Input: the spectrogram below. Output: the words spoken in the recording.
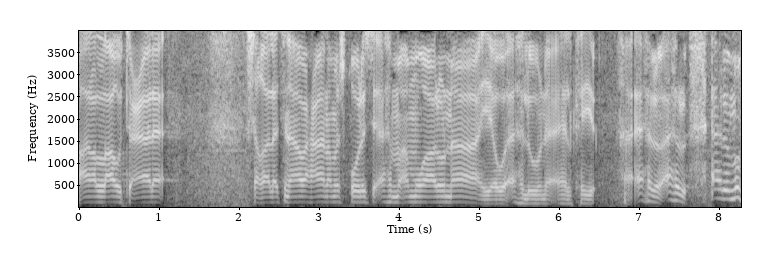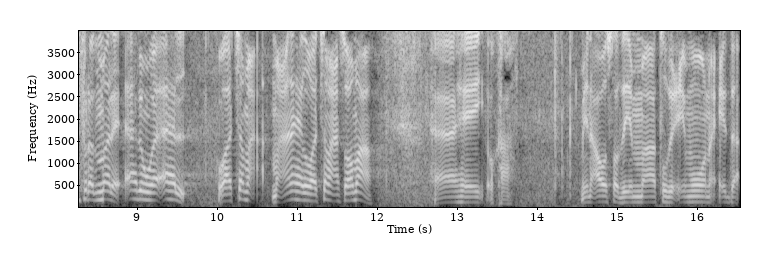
qaala allahu tacaala shaqalatnaa waxaana mashquulisay amwaalunaa iyo wa ahluuna ahlkayo ahlu mufrad male ahlun waa ahl waa jamac macnaheedu waa jamac soo maa haahey min awsadi maa tudcimuuna cidda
